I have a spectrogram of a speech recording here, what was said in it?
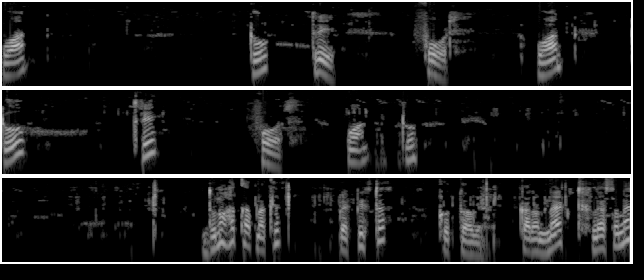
One two three four one two three four one two দুনো হাতে আপনাকে প্র্যাকটিসটা করতে হবে। কারণ নেক্সট লেসনে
